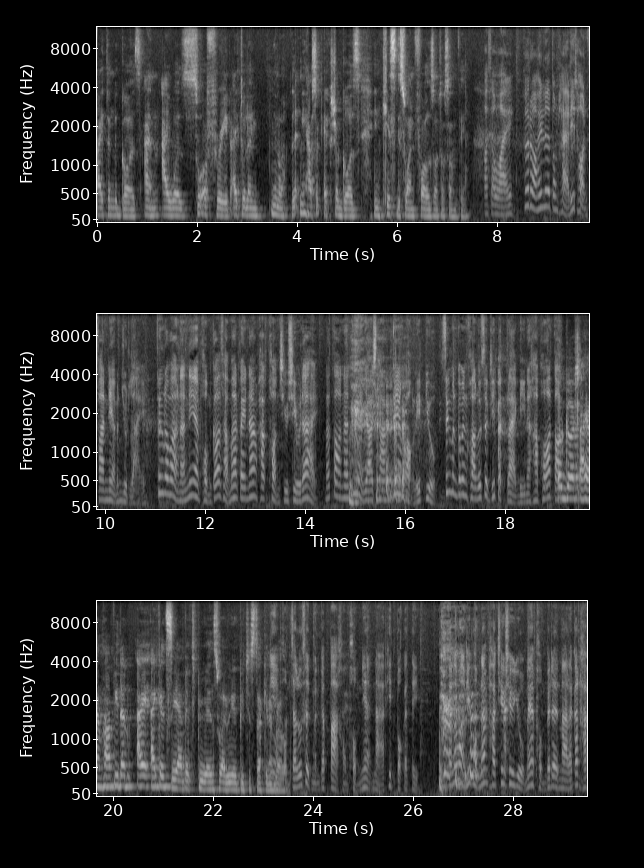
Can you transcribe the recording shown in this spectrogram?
bite on the gauze, and I was so afraid. I told them, you know, let me have some extra gauze in case this one falls out or something. พอสเอาไว้ เพื่อรอให้เลือดตรงแผลที่ถอนฟันเนี่ยมันหยุดไหล ซึ่งระหว่างนั้นเนี่ยผมก็สามารถไปนั่งพักผ่อนชิลๆได้ แล้วตอนนั้นเนี่ยยาชามันก็ยังออกฤทธิ์อยู่ ซึ่งมันก็เป็นความรู้สึกที่แปลกๆดีนะครับเพราะว่าตอน Oh gosh, I am happy that I, I can say I've experienced what Real Beach is talking เนี่ยผม about. จะรู้สึกเหมือนกับปากของผมเนี่ยหนาผิดปกติแต่ระหว่างที่ผมนั่งพักชิลๆอยู่แม่ผมก็เดินมาแล้วก็ทัก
